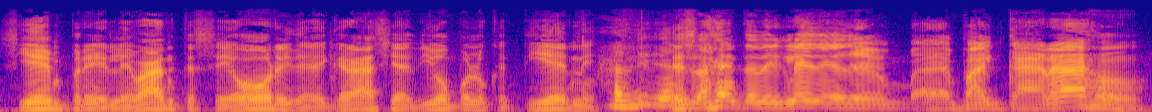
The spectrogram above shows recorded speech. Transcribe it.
Siempre levántese, ore y dé gracias a Dios por lo que tiene. Adiós. Esa gente de iglesia, para el carajo.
